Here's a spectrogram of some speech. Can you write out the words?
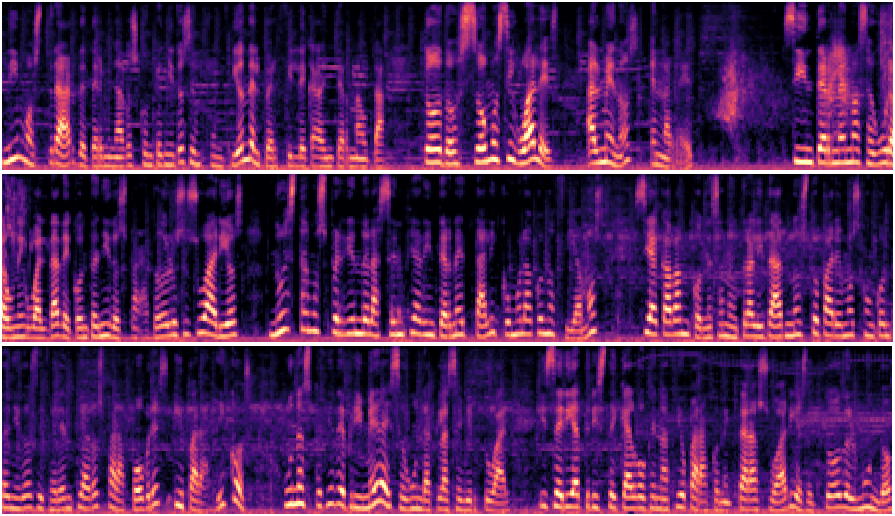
ni mostrar determinados contenidos en función del perfil de cada internauta. Todos somos iguales al menos en la red. Si Internet no asegura una igualdad de contenidos para todos los usuarios, ¿no estamos perdiendo la esencia de Internet tal y como la conocíamos? Si acaban con esa neutralidad, nos toparemos con contenidos diferenciados para pobres y para ricos, una especie de primera y segunda clase virtual. Y sería triste que algo que nació para conectar a usuarios de todo el mundo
